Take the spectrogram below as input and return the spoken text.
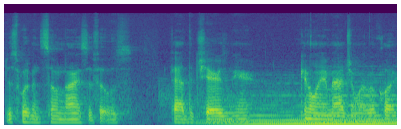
Just would have been so nice if it was, if had the chairs in here. I can only imagine what it looked like.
